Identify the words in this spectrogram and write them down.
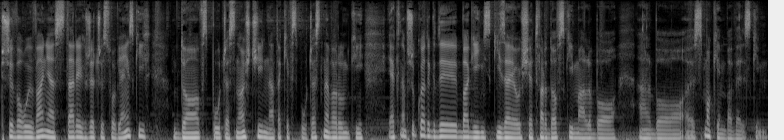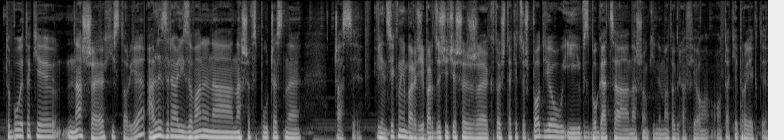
przywoływania starych rzeczy słowiańskich do współczesności, na takie współczesne warunki, jak na przykład gdy Bagiński zajął się Twardowskim albo, albo Smokiem Bawelskim. To były takie nasze historie, ale zrealizowane na nasze współczesne czasy. Więc jak najbardziej, bardzo się cieszę, że ktoś takie coś podjął i wzbogaca naszą kinematografię o, o, takie projekty.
